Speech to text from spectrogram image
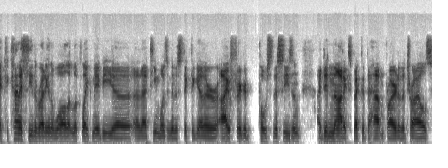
I could kind of see the writing on the wall. It looked like maybe uh, that team wasn't going to stick together. I figured post this season. I did not expect it to happen prior to the trials.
